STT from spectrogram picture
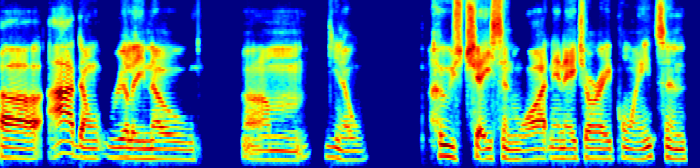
uh, I don't really know, um, you know, who's chasing what in NHRA points. And,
